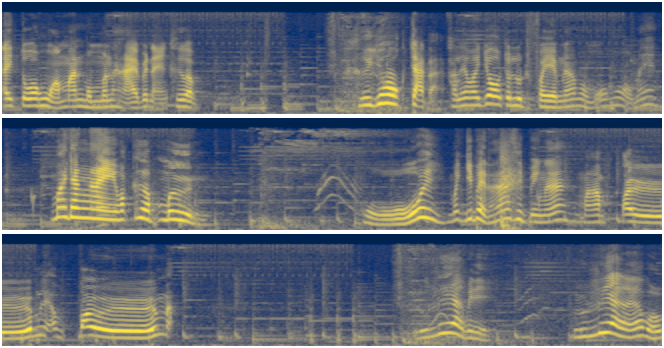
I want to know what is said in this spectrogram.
ไอตัวหัวมันผมมันหายไปไหนคือแบบ คือโยกจัดอะเขาเรียกว่าโยกจนหลุดเฟรมนะผมโอ้โหแม่งมายังไงวะเกือบหมื่นโอ้ยเมื่อกี้เบ็ดห้าสิบเองนะ มาเติมเลยเติมรู้เรื่องไปดิ รู้เรื่องเลยครับผม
